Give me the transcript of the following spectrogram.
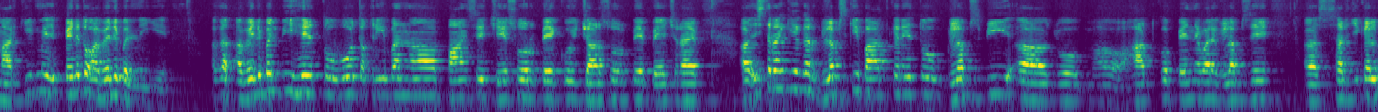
मार्केट में पहले तो अवेलेबल नहीं है। अगर अवेलेबल भी है तो वो तकरीबन पाँच से छः सौ रुपये कोई चार सौ रुपये बेच रहा है। इस तरह की अगर ग्लव्स की बात करें तो ग्लव्स भी जो हाथ को पहनने वाले ग्लव्स है सर्जिकल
